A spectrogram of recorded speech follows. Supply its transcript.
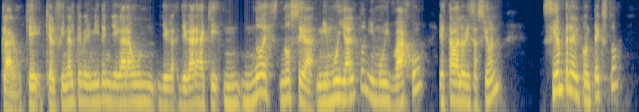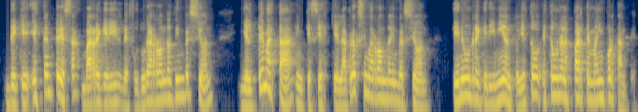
Claro, que, al final te permiten llegar a, un, llegar a que no, es, no sea ni muy alto ni muy bajo esta valorización, siempre en el contexto de que esta empresa va a requerir de futuras rondas de inversión y el tema está en que si es que la próxima ronda de inversión tiene un requerimiento, y esto, esta es una de las partes más importantes,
